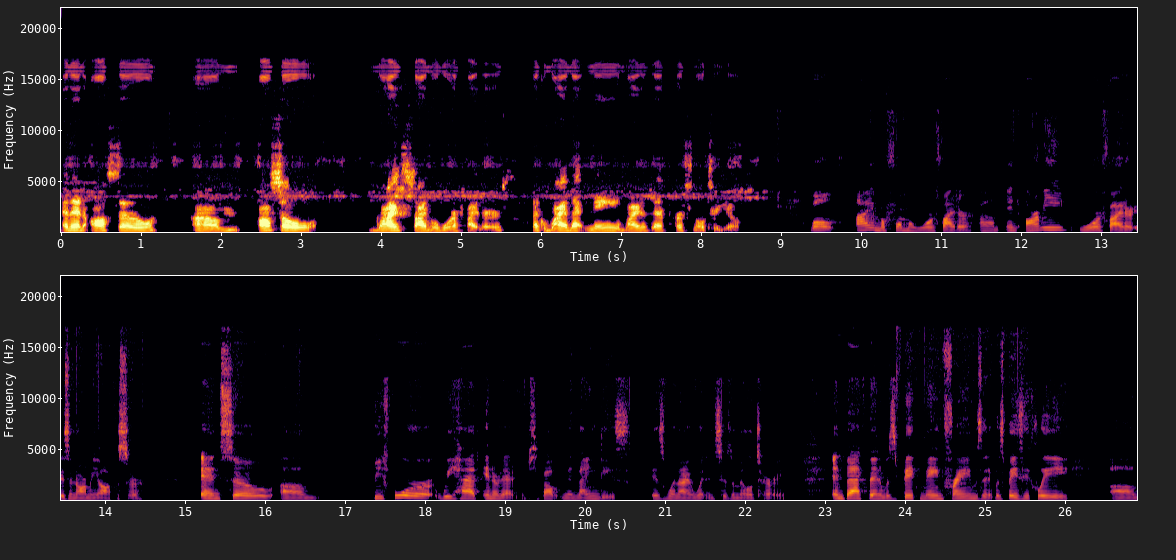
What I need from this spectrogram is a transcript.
And then also, um, also why Cyber War Fighters? Like why that name? Why is that personal to you? Well, I am a former warfighter. Um, an Army warfighter is an Army officer. And so um, before we had internet, it was about in the 90s, is when I went into the military. And back then it was big mainframes and it was basically um,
